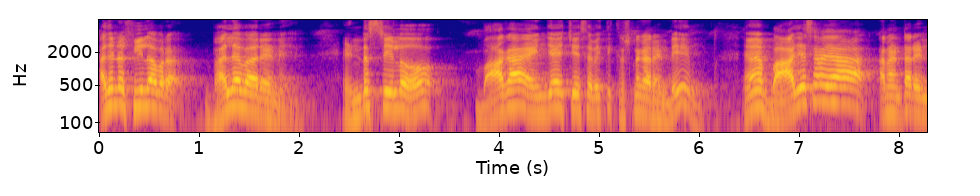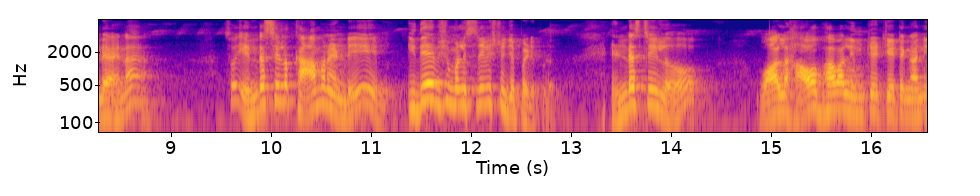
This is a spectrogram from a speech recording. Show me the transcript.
అదేంటో ఫీల్ అవ్వరా? భలేవారండి ఇండస్ట్రీలో బాగా ఎంజాయ్ చేసే వ్యక్తి కృష్ణ గారండి. బాగా చేసావా అని అంటారండి ఆయన. సో ఇండస్ట్రీలో కామన్ అండి. ఇదే విషయం మళ్ళీ శ్రీ విష్ణు చెప్పాడు ఇప్పుడు. ఇండస్ట్రీలో వాళ్ళ హావభావాలు ఇమిటేట్ చేయటం కానీ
